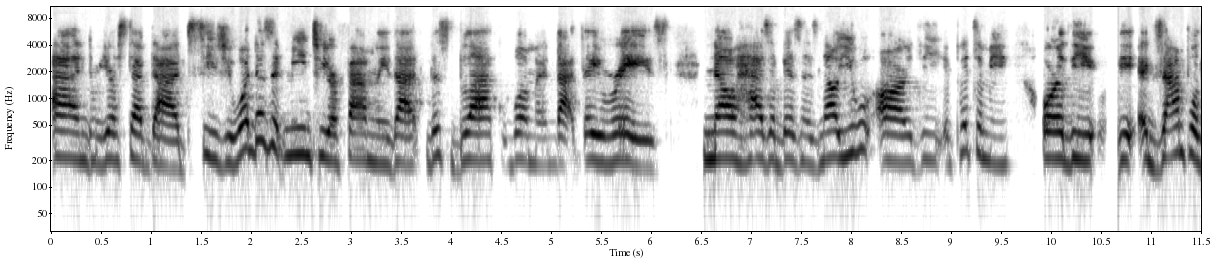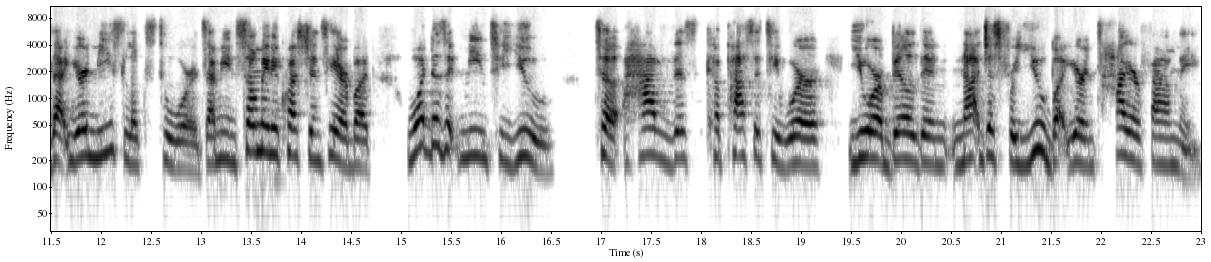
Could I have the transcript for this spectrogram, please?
and your stepdad sees you? What does it mean to your family that this Black woman that they raise now has a business? Now you are the epitome or the, the example that your niece looks towards. I mean, so many questions here, but what does it mean to you to have this capacity where you are building not just for you, but your entire family?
